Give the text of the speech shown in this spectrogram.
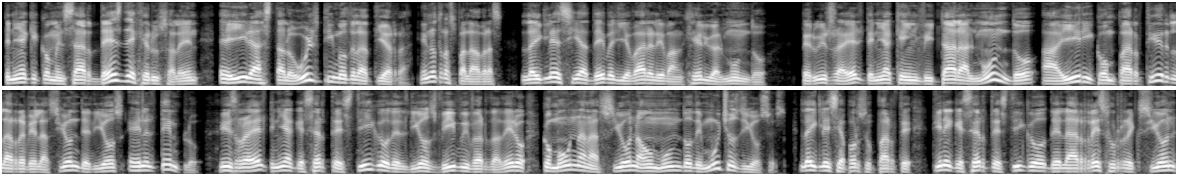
tenía que comenzar desde Jerusalén e ir hasta lo último de la tierra. En otras palabras, la iglesia debe llevar el Evangelio al mundo, pero Israel tenía que invitar al mundo a ir y compartir la revelación de Dios en el templo. Israel tenía que ser testigo del Dios vivo y verdadero como una nación a un mundo de muchos dioses. La iglesia, por su parte, tiene que ser testigo de la resurrección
